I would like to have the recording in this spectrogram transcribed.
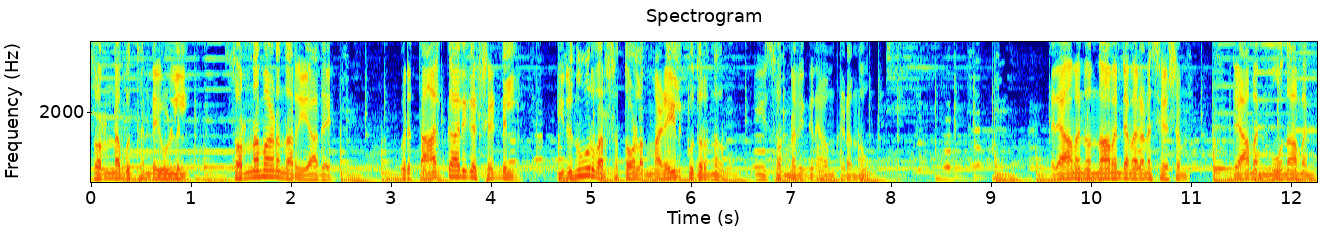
സ്വർണബുദ്ധന്റെ ഉള്ളിൽ സ്വർണമാണെന്നറിയാതെ ഒരു താൽക്കാലിക ഷെഡിൽ ഇരുന്നൂറ് വർഷത്തോളം മഴയിൽ കുതിർന്ന് ഈ സ്വർണവിഗ്രഹം കിടന്നു. രാമൻ ഒന്നാമന്റെ മരണശേഷം രാമൻ മൂന്നാമൻ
